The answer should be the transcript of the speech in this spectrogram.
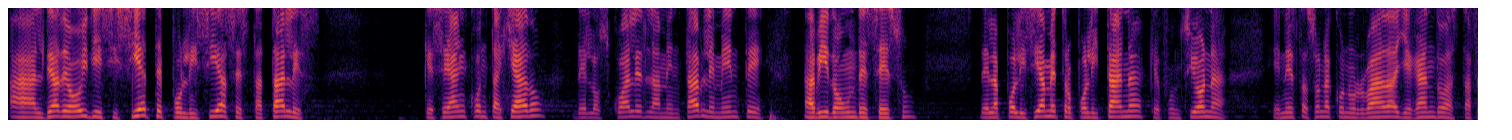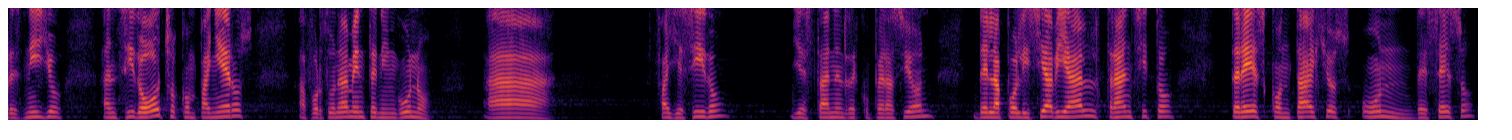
al día de hoy 17 policías estatales que se han contagiado, de los cuales lamentablemente ha habido un deceso de la Policía Metropolitana que funciona en esta zona conurbada, llegando hasta Fresnillo. Han sido ocho compañeros, afortunadamente ninguno ha fallecido y están en recuperación. De la Policía Vial, Tránsito, tres contagios, un deceso.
